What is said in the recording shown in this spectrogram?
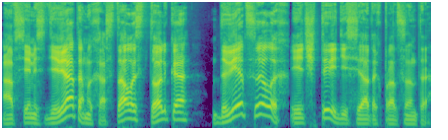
а в 79-м их осталось только 2,4%.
